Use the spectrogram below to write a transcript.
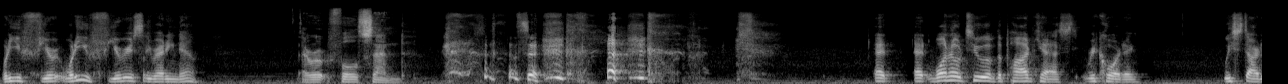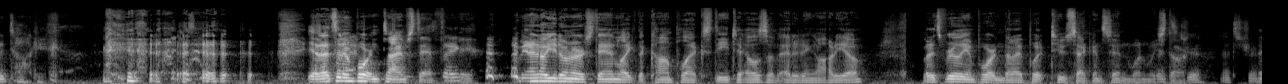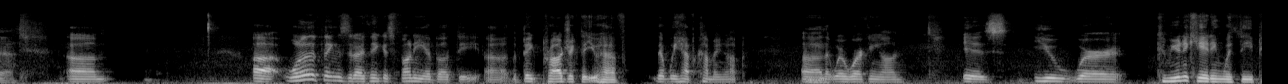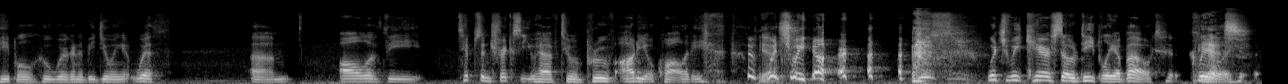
What are you fur- What are you furiously writing down? I wrote full send. So- at at 102 of the podcast recording, we started talking. yeah, that's an important timestamp for me. I mean, I know you don't understand like the complex details of editing audio, but it's really important that I put two seconds in when we That's start. true. That's true. Yeah. Um, uh, one of the things that I think is funny about the uh, the big project that you have that we have coming up uh, that we're working on is you were communicating with the people who we're going to be doing it with um, all of the tips and tricks that you have to improve audio quality, which we are, which we care so deeply about. Clearly, Yes.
